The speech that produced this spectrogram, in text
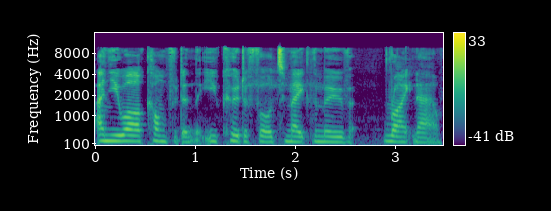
and you are confident that you could afford to make the move right now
